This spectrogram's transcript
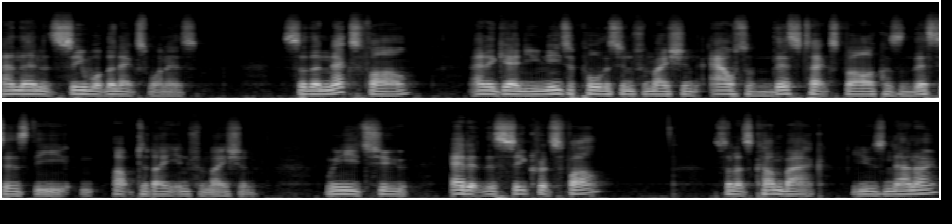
and then let's see what the next one is. So the next file and again, you need to pull this information out of this text file because this is the up-to-date information. We need to edit this secrets file. So let's come back, use nano,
